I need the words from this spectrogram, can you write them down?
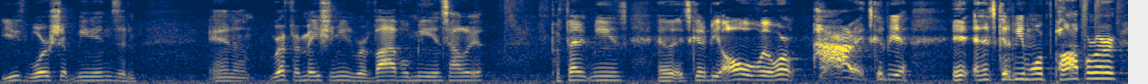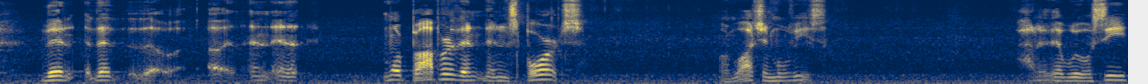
youth worship meetings and and um, Reformation meetings, revival meetings, hallelujah, prophetic meetings, and it's going to be all over the world. Ah, it's going to be a, it, and it's going to be more popular than the, uh, and, and more popular than than sports or watching movies. Hallelujah, we will see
